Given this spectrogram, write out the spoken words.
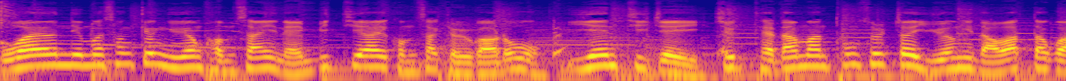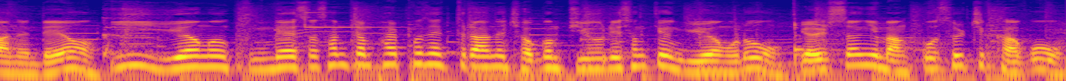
모아요님은 성격 유형 검사인 MBT MBTI 검사 결과로 ENTJ, 즉 대담한 통솔자 유형이 나왔다고 하는데요. 이 유형은 국내에서 3.8%라는 적은 비율의 성격 유형으로 열성이 많고 솔직하고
